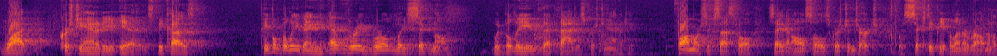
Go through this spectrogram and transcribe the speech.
what Christianity is because people believing every worldly signal would believe that that is Christianity. Far more successful, say, than All Souls Christian Church with 60 people in a room and a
